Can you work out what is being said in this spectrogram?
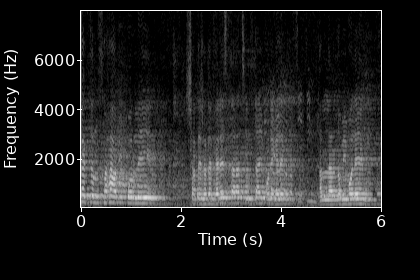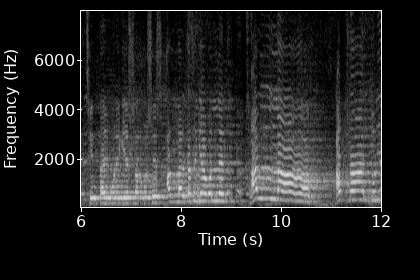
একজন সাথে সাথে ফেরেশতারা পড়ে গেলেন। আল্লাহর নবী বলেন গিয়ে সর্বশেষ আল্লাহর কাছে গিয়া বললেন, আল্লাহ, আপনার দুনিয়ার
